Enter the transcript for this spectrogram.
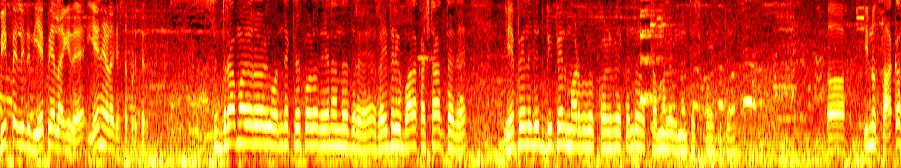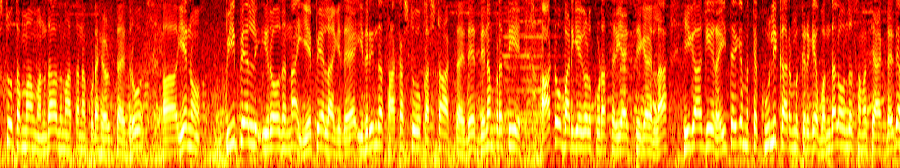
ಬಿ ಪಿ ಎಲ್ ಇದ್ದಿದ್ದು ಎ ಪಿ ಎಲ್ ಆಗಿದೆ. ಏನು ಹೇಳಕ್ಕೆ ಇಷ್ಟಪಡ್ತೀರಿ? ಅವರು ಒಂದೇ ಕೇಳ್ಕೊಳ್ಳೋದು ಏನಂದ್ರೆ, ರೈತರಿಗೆ ಭಾಳ ಕಷ್ಟ ಆಗ್ತಾ ಇದೆ. ಎ ಪಿ ಎಲ್ ಇದ್ದಿದ್ದು ಬಿ ಪಿ ಎಲ್ ಮಾಡಬೇಕಂದು ತಮ್ಮಲ್ಲಿ ವಿನಂತಿಸ್ಕೊಳ್ತಿದ್ದೇನೆ, ಸರ್. ಇನ್ನು ಸಾಕಷ್ಟು ತಮ್ಮ ಮನದಾಳದ ಮಾತನ್ನು ಕೂಡ ಹೇಳ್ತಾ ಇದ್ರು. ಏನು ಬಿ ಪಿ ಎಲ್ ಇರೋದನ್ನ ಎ ಪಿ ಎಲ್ ಆಗಿದೆ. ಇದರಿಂದ ಸಾಕಷ್ಟು ಕಷ್ಟ ಆಗ್ತಾ ಇದೆ. ದಿನಂಪ್ರತಿ ಆಟೋ ಬಾಡಿಗೆಗಳು ಕೂಡ ಸರಿಯಾಗಿ ಸಿಗಲ್ಲ. ಹೀಗಾಗಿ ರೈತರಿಗೆ ಮತ್ತು ಕೂಲಿ ಕಾರ್ಮಿಕರಿಗೆ ಒಂದಲ್ಲ ಒಂದು ಸಮಸ್ಯೆ ಆಗ್ತಾ ಇದೆ.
